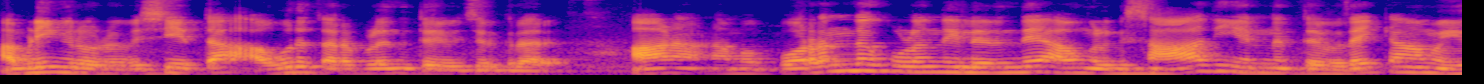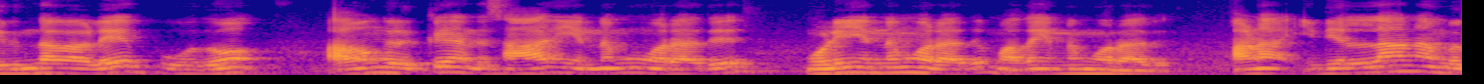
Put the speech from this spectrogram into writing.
அப்படிங்கிற ஒரு விஷயத்த அவரு தரப்புல இருந்து தெரிவிச்சிருக்கிறாரு. ஆனா நம்ம பிறந்த குழந்தையிலிருந்தே அவங்களுக்கு சாதி எண்ணத்தை விதைக்காம இருந்தாலே போதும். அவங்களுக்கு அந்த சாதி எண்ணமும் வராது மொழி எண்ணமும் வராது மத எண்ணமும் வராது. ஆனா இதெல்லாம் நம்ம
